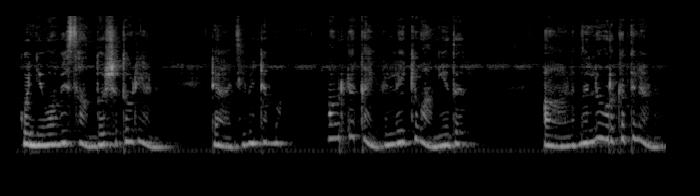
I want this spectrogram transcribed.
കുഞ്ഞുമാമി സന്തോഷത്തോടെയാണ് രാജീവിന്റെ അമ്മ അവരുടെ കൈകളിലേക്ക് വാങ്ങിയത്. ആൾ നല്ല ഉറക്കത്തിലാണ്.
